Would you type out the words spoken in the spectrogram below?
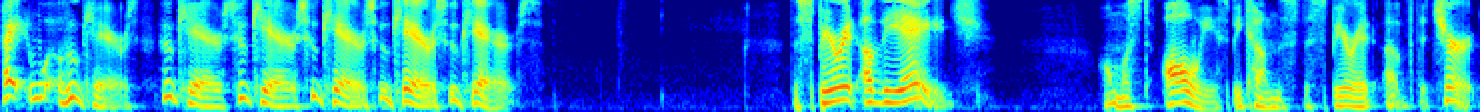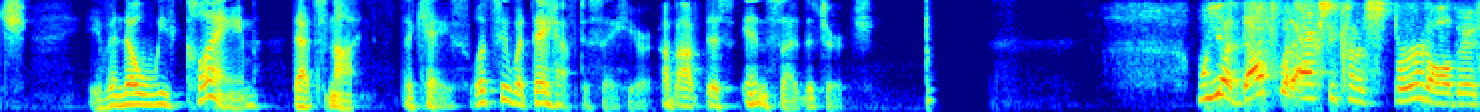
Hey, wh- who cares? Who cares? Who cares? Who cares? Who cares? Who cares? The spirit of the age almost always becomes the spirit of the church even though we claim that's not the case. Let's see what they have to say here about this inside the church. Well, yeah, that's what actually kind of spurred all this,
